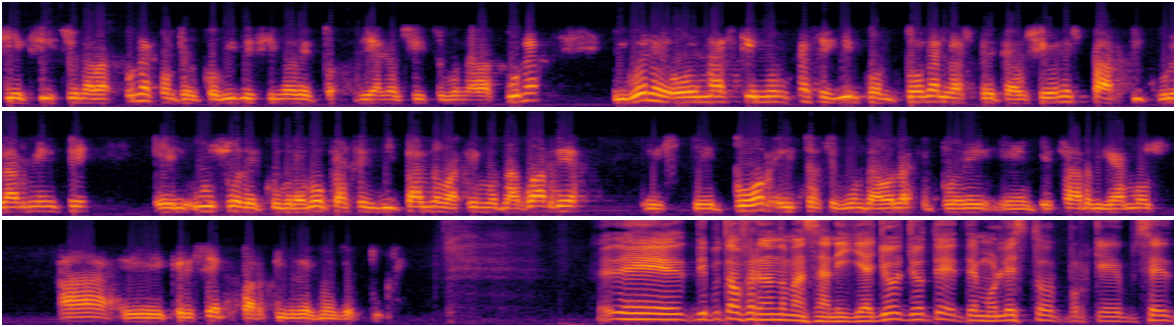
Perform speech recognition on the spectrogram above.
si existe una vacuna contra el COVID-19, todavía no existe una vacuna. Y bueno, hoy más que nunca seguir con todas las precauciones, particularmente el uso de cubrebocas es vital, no bajemos la guardia este, por esta segunda ola que puede empezar, digamos, a eh, crecer a partir del mes de octubre. Eh, diputado Fernando Manzanilla, yo, yo te, molesto porque sé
